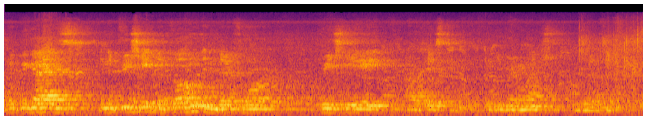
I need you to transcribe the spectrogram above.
Hope you guys can appreciate the film and therefore appreciate our history. Thank you very much.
